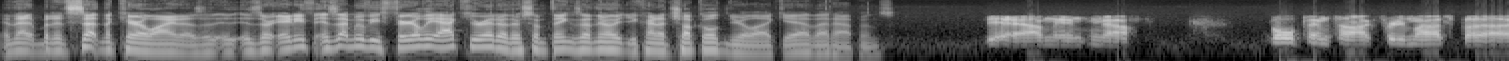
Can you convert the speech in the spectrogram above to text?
and that but it's set in the Carolinas. Is, is there anything? Is that movie fairly accurate? Are there some things in there that you kind of chuckled and you're like, yeah, that happens? Yeah, I mean you know, bullpen talk pretty much, but uh,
